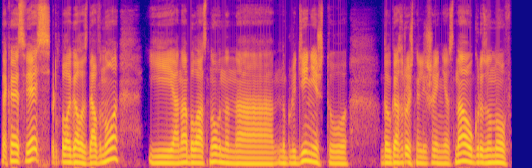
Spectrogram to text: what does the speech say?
Такая связь предполагалась давно, и она была основана на наблюдении, что долгосрочное лишение сна у грызунов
